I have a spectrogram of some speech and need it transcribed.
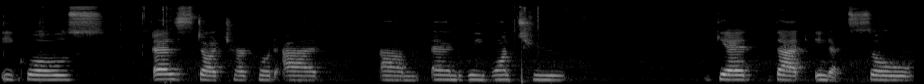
equals s dot charCodeAt, um, and we want to get that index. So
